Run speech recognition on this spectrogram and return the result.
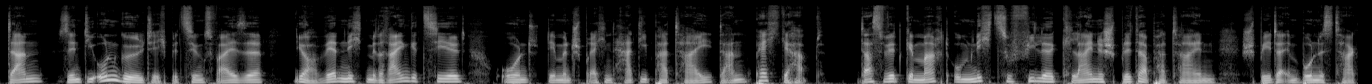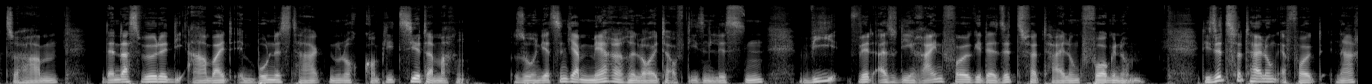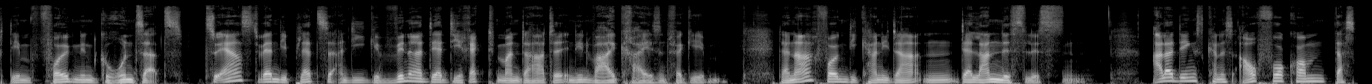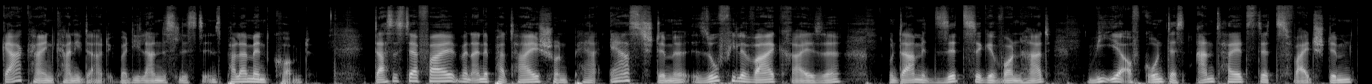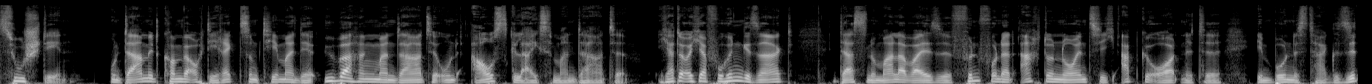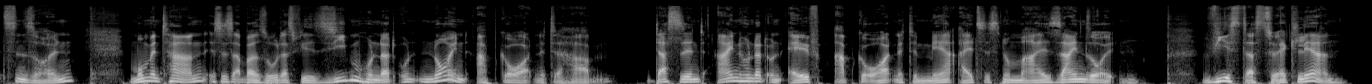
dann sind die ungültig beziehungsweise ja, werden nicht mit reingezählt und dementsprechend hat die Partei dann Pech gehabt. Das wird gemacht, um nicht zu viele kleine Splitterparteien später im Bundestag zu haben, denn das würde die Arbeit im Bundestag nur noch komplizierter machen. So, und jetzt sind ja mehrere Leute auf diesen Listen. Wie wird also die Reihenfolge der Sitzverteilung vorgenommen? Die Sitzverteilung erfolgt nach dem folgenden Grundsatz. Zuerst werden die Plätze an die Gewinner der Direktmandate in den Wahlkreisen vergeben. Danach folgen die Kandidaten der Landeslisten. Allerdings kann es auch vorkommen, dass gar kein Kandidat über die Landesliste ins Parlament kommt. Das ist der Fall, wenn eine Partei schon per Erststimme so viele Wahlkreise und damit Sitze gewonnen hat, wie ihr aufgrund des Anteils der Zweitstimmen zustehen. Und damit kommen wir auch direkt zum Thema der Überhangmandate und Ausgleichsmandate. Ich hatte euch ja vorhin gesagt, dass normalerweise 598 Abgeordnete im Bundestag sitzen sollen. Momentan ist es aber so, dass wir 709 Abgeordnete haben. Das sind 111 Abgeordnete mehr, als es normal sein sollten. Wie ist das zu erklären?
